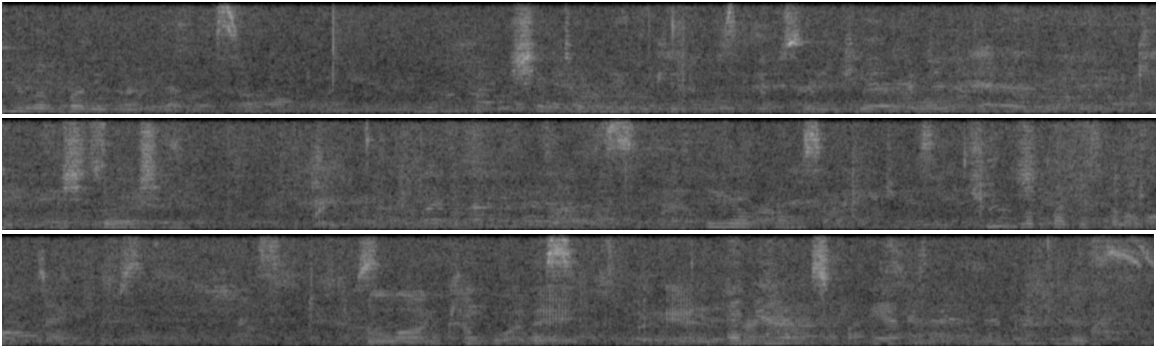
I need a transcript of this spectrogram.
your little buddy learned that lesson one year. And she told me the kid was absolutely capable. The kid, she's she You're okay. You look like it's been a long time. It's a long couple of days. And you know, it's funny because I remember this.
